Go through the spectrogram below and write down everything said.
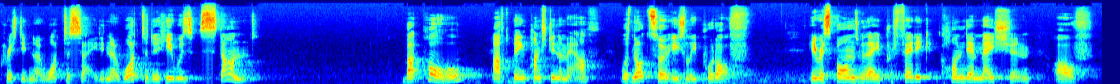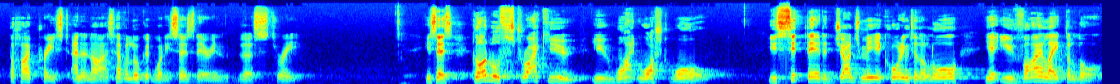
Chris didn't know what to say, didn't know what to do. He was stunned. But Paul, after being punched in the mouth, was not so easily put off. He responds with a prophetic condemnation of the high priest Ananias. Have a look at what he says there in verse 3. He says, God will strike you, you whitewashed wall. You sit there to judge me according to the law, yet you violate the law.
